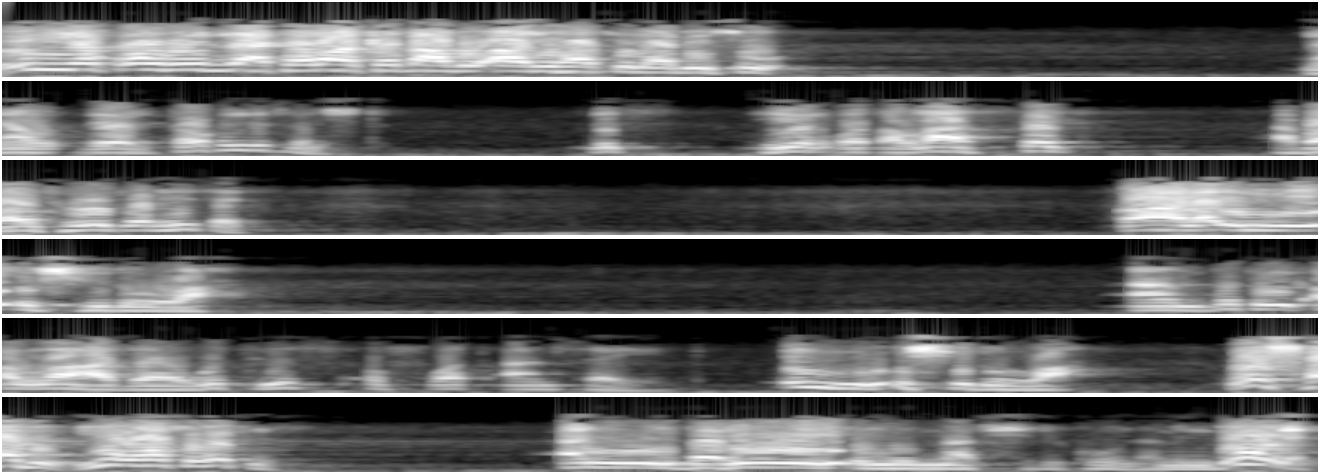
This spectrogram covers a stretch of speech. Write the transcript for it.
إن نقول إلا اعتراك بعض آلهتنا بسوء. Now their talking is finished. Let's hear what Allah said about Hud what he said. قال إني أشهد الله I'm putting Allah as a witness of what I'm saying. إني أشهد الله واشهدوا you also witness أني بريء مما تشركون من دونه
